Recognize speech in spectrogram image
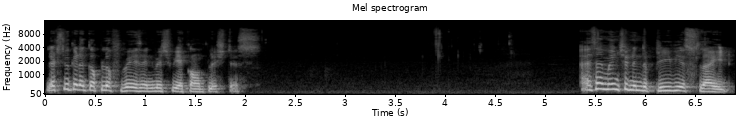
Let's look at a couple of ways in which we accomplish this. As I mentioned in the previous slide,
